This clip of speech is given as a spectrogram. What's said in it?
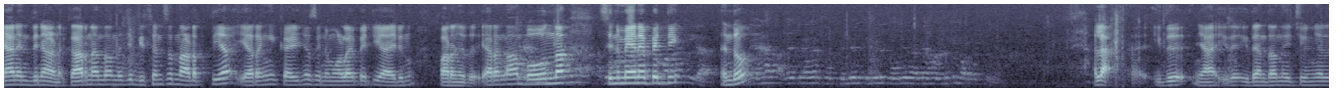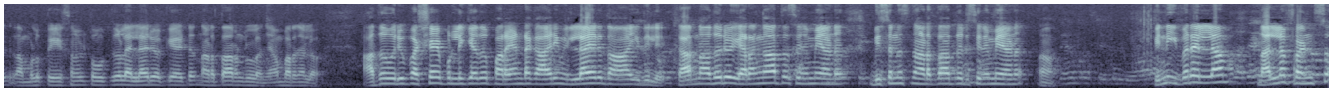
ഞാൻ എന്തിനാണ്? കാരണം എന്താണെന്ന് വെച്ചാൽ ബിസിനസ് നടത്തിയ ഇറങ്ങിക്കഴിഞ്ഞ സിനിമകളെ പറ്റി ആയിരുന്നു പറഞ്ഞത്. ഇറങ്ങാൻ പോകുന്ന സിനിമേനെ പറ്റി എന്തോ പിന്നീട് പിന്നീട് തോന്നിയത് അദ്ദേഹം എടുത്തു പറഞ്ഞിട്ടില്ല അല്ല ഇത് ഞാൻ ഇത് ഇതെന്താന്ന് വെച്ച് കഴിഞ്ഞാൽ നമ്മൾ പേഴ്സണൽ ടോക്കുകൾ എല്ലാവരും ഒക്കെ ആയിട്ട് നടത്താറുണ്ടല്ലോ ഞാൻ പറഞ്ഞല്ലോ. അത് ഒരു പക്ഷേ പുള്ളിക്ക് അത് പറയേണ്ട കാര്യമില്ലായിരുന്നു ആ ഇതിൽ കാരണം അതൊരു ഇറങ്ങാത്ത സിനിമയാണ് ബിസിനസ് നടത്താത്ത ഒരു സിനിമയാണ്. ആ. പിന്നെ ഇവരെല്ലാം നല്ല ഫ്രണ്ട്സ്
